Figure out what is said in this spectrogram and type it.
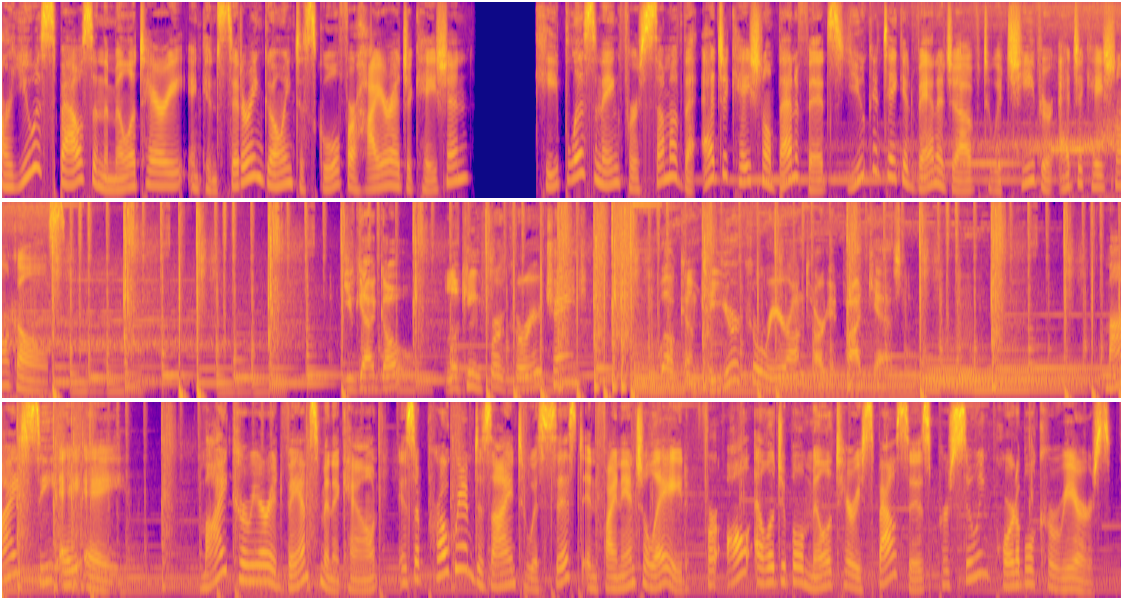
Are you a spouse in the military and considering going to school for higher education? Keep listening for some of the educational benefits you can take advantage of to achieve your educational goals. You got goals? Looking for a career change? Welcome to your Career on Target podcast. MyCAA my Career Advancement Account is a program designed to assist in financial aid for all eligible military spouses pursuing portable careers.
